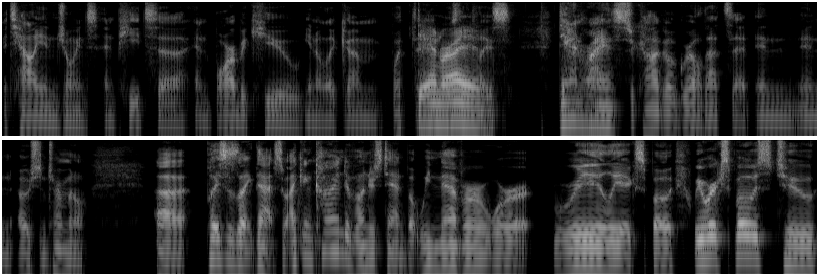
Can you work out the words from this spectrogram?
italian joints and pizza and barbecue you know like um what the Dan Ryan's. place? Dan ryan's chicago grill that's it in in ocean terminal. Uh places like that. So i can kind of understand but we never were really exposed we were exposed to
